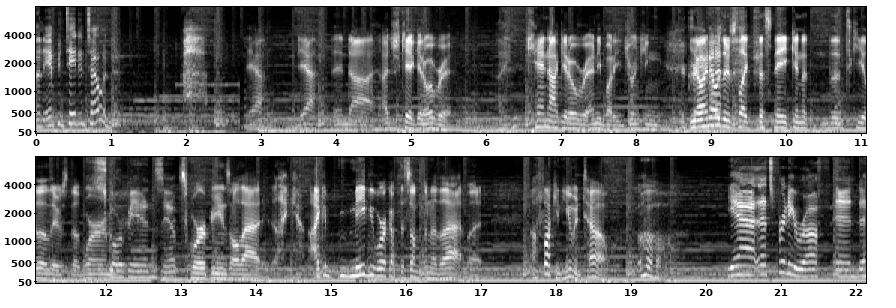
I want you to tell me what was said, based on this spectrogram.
an amputated toe in it. Yeah, yeah, and uh, I just can't get over it. I cannot get over anybody drinking. You know, I know it? there's like the snake in the, the tequila. There's the worm, Scorpions, yep. scorpions, all that. Like I could maybe work up to something of that, but a fucking human toe. Oh, Yeah, that's pretty rough. And uh,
